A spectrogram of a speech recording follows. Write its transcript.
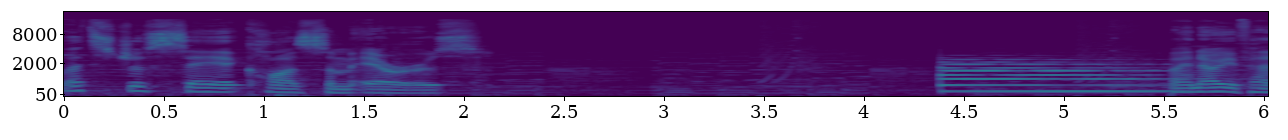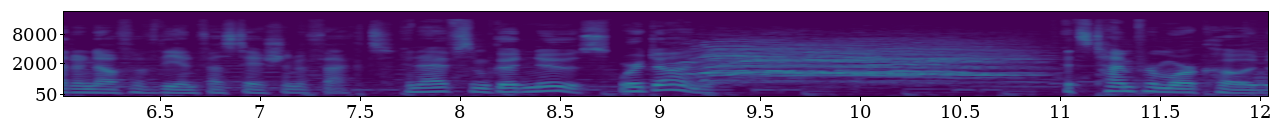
Let's just say it caused some errors. By now you've had enough of the infestation effect. And I have some good news. We're done. It's time for more code.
